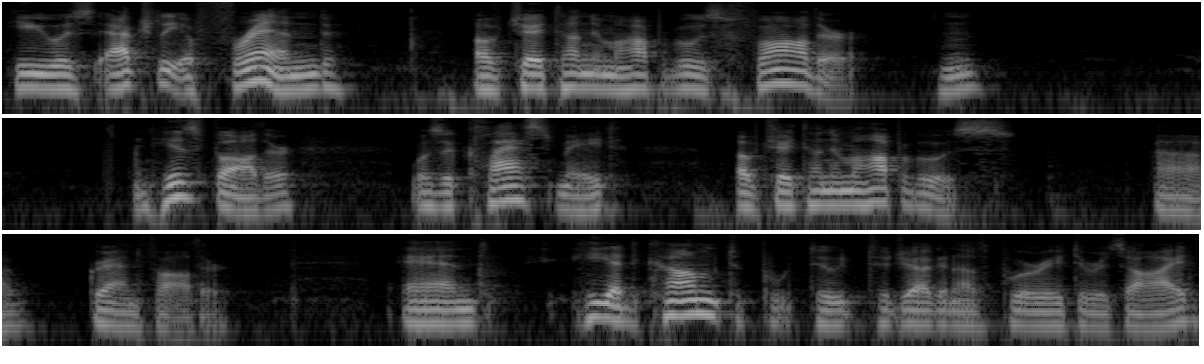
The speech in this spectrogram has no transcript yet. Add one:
He was actually a friend of Chaitanya Mahaprabhu's father. Hmm? And his father was a classmate of Chaitanya Mahaprabhu's uh, grandfather. And he had come to, to, to Jagannath Puri to reside,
